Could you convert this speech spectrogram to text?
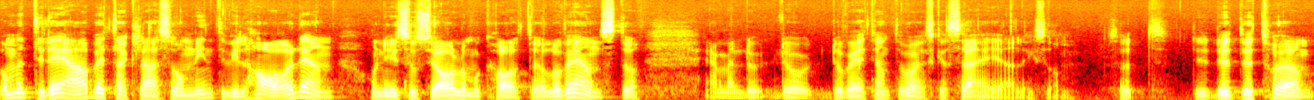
om inte det är arbetarklass och om ni inte vill ha den och ni är socialdemokrater eller vänster, ja, men då, då, då vet jag inte vad jag ska säga. Liksom. Så det, det, det, tror jag,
